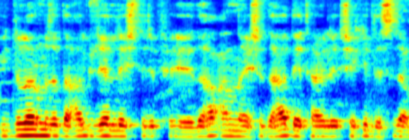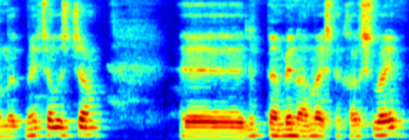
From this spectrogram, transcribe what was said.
Videolarımızı daha güzelleştirip e, daha anlayışlı, daha detaylı şekilde size anlatmaya çalışacağım. E, lütfen beni anlayışla karşılayın.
